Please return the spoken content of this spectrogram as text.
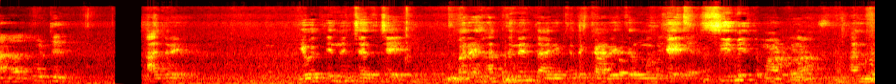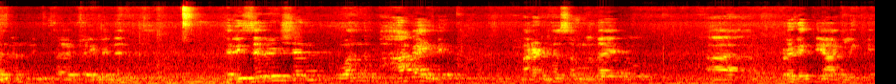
ಅನ್ನೋದು ಬಿಡ್ತಿದ್ವಿ. ಆದ್ರೆ ಇವತ್ತಿನ ಚರ್ಚೆ ಬರೀ ಹತ್ತನೇ ತಾರೀಕಿನ ಕಾರ್ಯಕ್ರಮಕ್ಕೆ ಸೀಮಿತ ಮಾಡೋಣ ಅಂತ ನನ್ನ ವಿನಂತಿ ರಿಸರ್ವೇಶನ್ ಒಂದು ಭಾಗ ಇದೆ. ಮರಾಠ ಸಮುದಾಯದ ಪ್ರಗತಿ ಆಗ್ಲಿಕ್ಕೆ.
